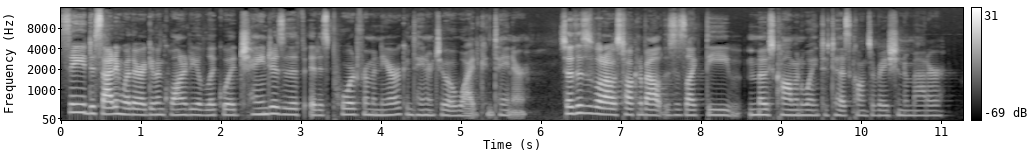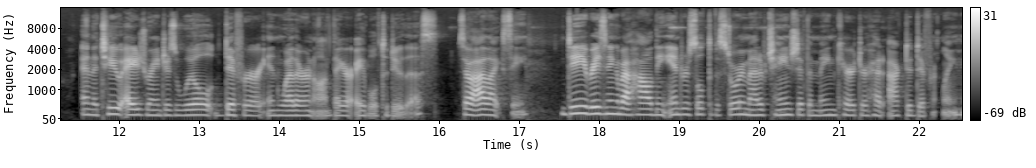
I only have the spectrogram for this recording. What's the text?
C. Deciding whether a given quantity of liquid changes if it is poured from a narrow container to a wide container. So this is what I was talking about. This is like the most common way to test conservation of matter. And the two age ranges will differ in whether or not they are able to do this. So I like C. D. Reasoning about how the end result of a story might have changed if the main character had acted differently.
